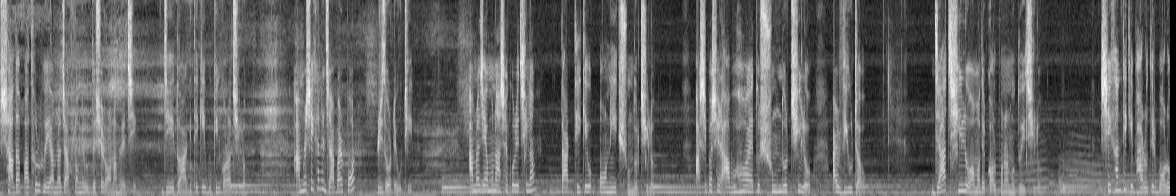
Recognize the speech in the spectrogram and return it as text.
সাদা পাথর হয়ে আমরা জাফলংয়ের উদ্দেশ্যে রওনা হয়েছি, যেহেতু আগে থেকেই বুকিং করা ছিল। আমরা সেখানে যাবার পর রিসর্টে উঠি। আমরা যেমন আশা করেছিলাম, তার থেকেও অনেক সুন্দর ছিল। আশেপাশের আবহাওয়া এত সুন্দর ছিল আর ভিউটাও যা ছিল আমাদের কল্পনার মতোই ছিল। সেখান থেকে ভারতের বড়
